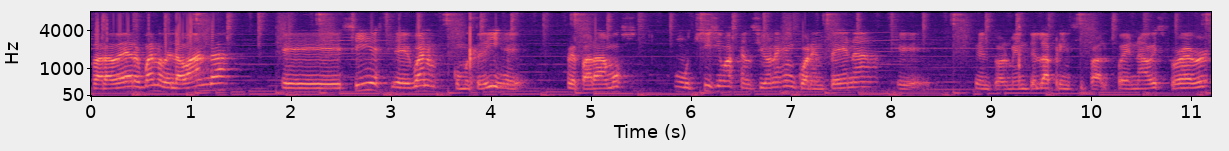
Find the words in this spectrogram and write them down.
Para ver, bueno, de la banda, eh, sí, este, bueno, como te dije, preparamos muchísimas canciones en cuarentena. Eh, eventualmente la principal fue Navis Forever,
